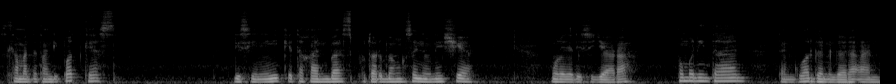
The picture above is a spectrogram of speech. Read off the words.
Selamat datang di podcast. Di sini kita akan bahas seputar bangsa Indonesia, mulai dari sejarah, pemerintahan, dan keluarga negaraan.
